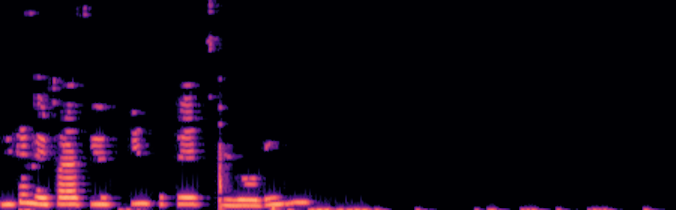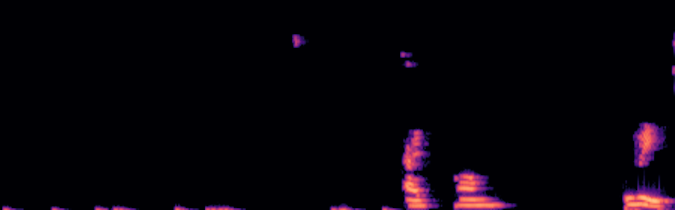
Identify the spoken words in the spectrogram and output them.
You can wait for a few seconds if it's loading. And um wait.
